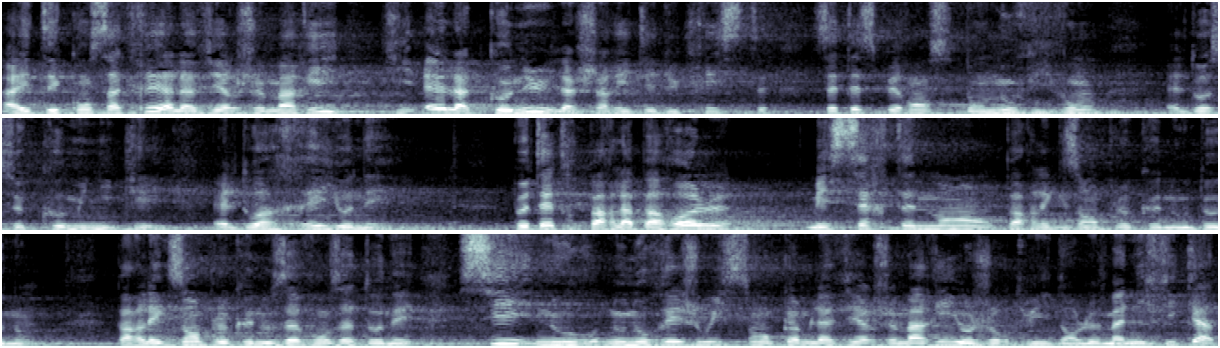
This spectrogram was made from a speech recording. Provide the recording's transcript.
a été consacré à la Vierge Marie, qui, elle, a connu la charité du Christ. Cette espérance dont nous vivons, elle doit se communiquer, elle doit rayonner, peut-être par la parole, mais certainement par l'exemple que nous donnons, par l'exemple que nous avons à donner. Si nous, nous nous réjouissons comme la Vierge Marie aujourd'hui dans le Magnificat,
